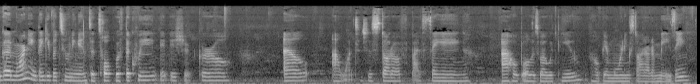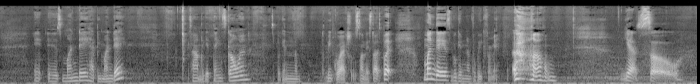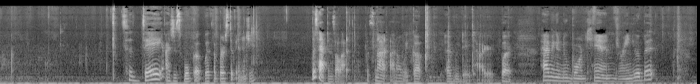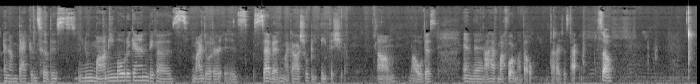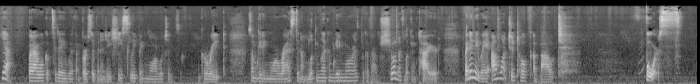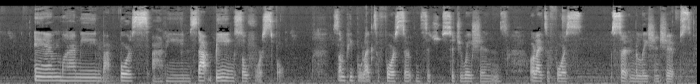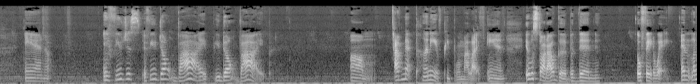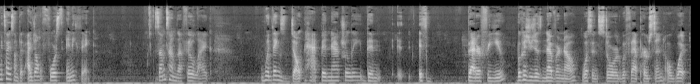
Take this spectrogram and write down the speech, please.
Good morning. Thank you for tuning in to Talk with the Queen. It is your girl, L. I want to just start off by saying I hope all is well with you. I hope your morning started out amazing. It is Monday. Happy Monday. Time to get things going. It's beginning of the week. Well, actually, Sunday starts, but Monday is beginning of the week for me. um, yes, yeah, so today I just woke up with a burst of energy. This happens a lot. It's not, I don't wake up every day tired, but having a newborn can drain you a bit. And I'm back into this new mommy mode again because my daughter is seven. My gosh, she'll be eight this year. Um, my oldest. And then I have my four month old that I just had. So, yeah. But I woke up today with a burst of energy. She's sleeping more, which is great. So I'm getting more rest and I'm looking like I'm getting more rest because I was sure enough looking tired. But anyway, I want to talk about force. And what I mean by force, I mean stop being so forceful. Some people like to force certain situations or like to force certain relationships. And if you just if you don't vibe, you don't vibe um I've met plenty of people in my life and it will start out good, but then it'll fade away. And let me tell you something, I don't force anything. Sometimes I feel like when things don't happen naturally, then it's better for you because you just never know what's in store with that person or what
